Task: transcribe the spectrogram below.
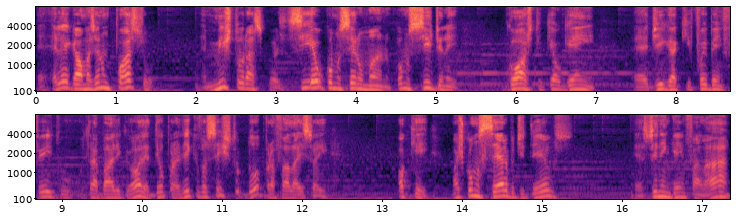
é, é legal, mas eu não posso é, misturar as coisas. Se eu, como ser humano, como Sidney, gosto que alguém é, diga que foi bem feito o trabalho, que olha, deu para ver que você estudou para falar isso aí. Ok, mas como servo de Deus, é, se ninguém falar,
